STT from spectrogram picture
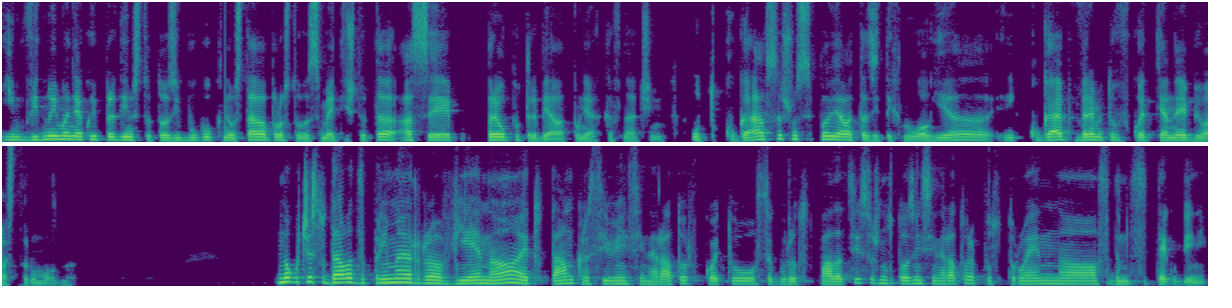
и видно има някои предимства. Този буклук не остава просто в сметищата, а се преупотребява по някакъв начин. От кога всъщност се появява тази технология и кога е времето, в което тя не е била старомодна? Много често дават за пример Виена, ето там красивия инсинератор, в който се горят отпадъци. Всъщност този инсинератор е построен на 70-те години.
